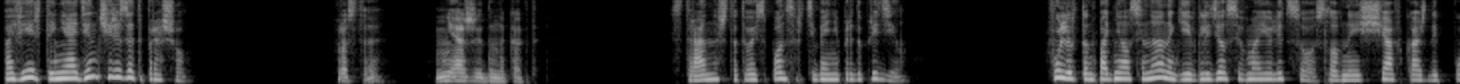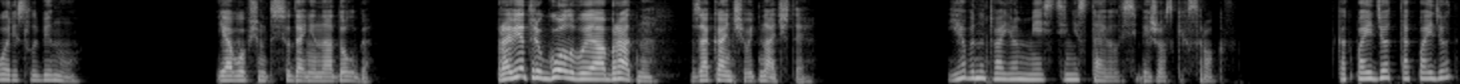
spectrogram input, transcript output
Поверь, ты не один через это прошел. Просто неожиданно как-то. Странно, что твой спонсор тебя не предупредил. Фуллертон поднялся на ноги и вгляделся в мое лицо, словно ища в каждой поре слабину. Я, в общем-то, сюда ненадолго. Проветрю голову и обратно, заканчивать начатое. Я бы на твоем месте не ставила себе жестких сроков. Как пойдет, так пойдет.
